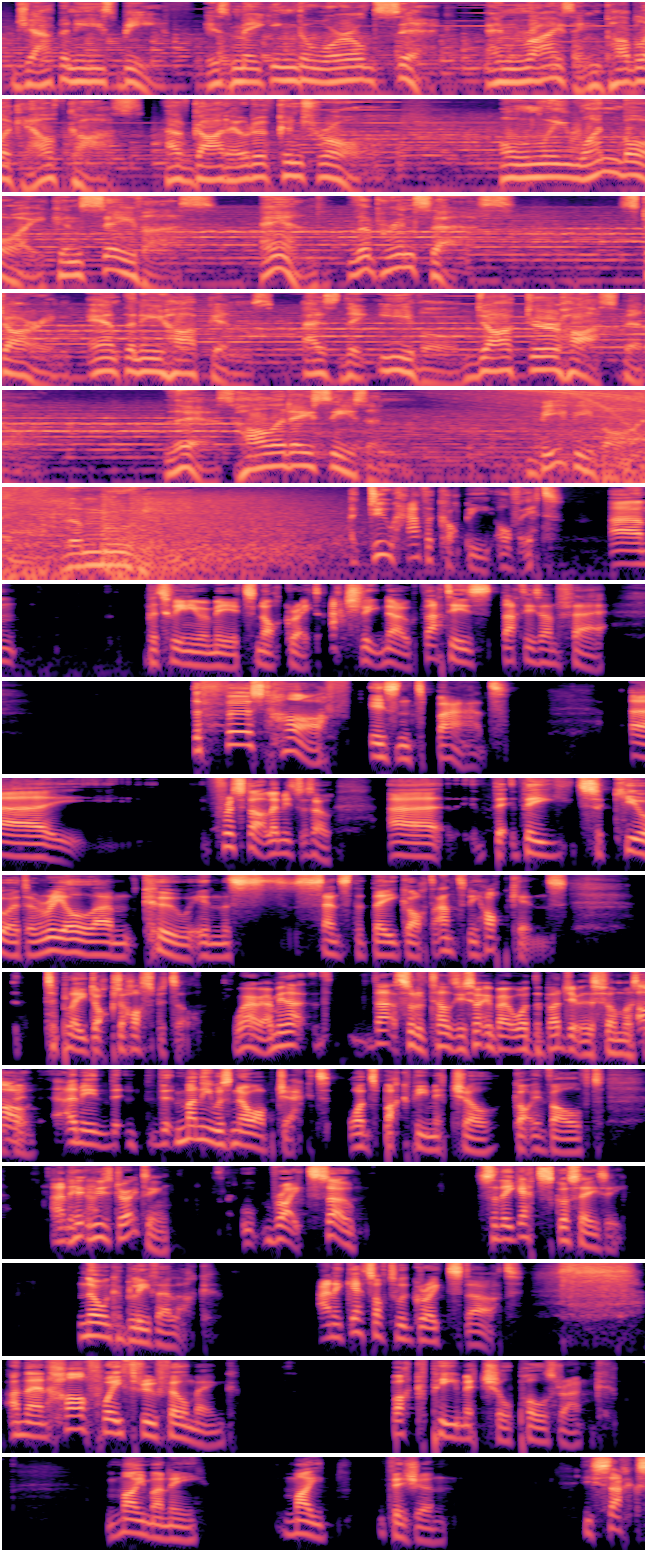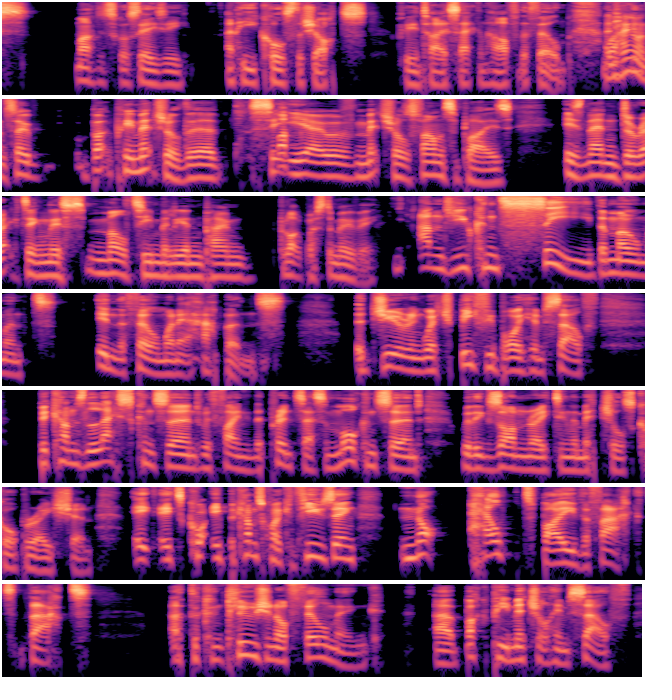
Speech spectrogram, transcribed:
Japanese beef is making the world sick, and rising public health costs have got out of control. Only one boy can save us, and the princess. Starring Anthony Hopkins as the evil Dr. Hospital. This holiday season, Beefy Boy, the movie. I do have a copy of it. Um, between you and me, it's not great. Actually, no, that is that is unfair. The first half isn't bad. Uh, for a start, let me so uh, they, they secured a real um, coup in the s- sense that they got Anthony Hopkins to play Doctor Hospital. Wow, I mean that that sort of tells you something about what the budget of this film must have Oh, been. I mean, the, the money was no object once Buck P. Mitchell got involved. And it- who- who's directing? Right, so so they get Scorsese. No one can believe their luck. And it gets off to a great start. And then halfway through filming, Buck P. Mitchell pulls rank. My money, my vision. He sacks Martin Scorsese and he calls the shots for the entire second half of the film. And Well, hang can- on. So Buck P. Mitchell, the CEO of Mitchell's Farm Supplies, is then directing this multi-million pound blockbuster movie. and you can see the moment in the film when it happens, during which Beefy Boy himself becomes less concerned with finding the princess and more concerned with exonerating the Mitchells Corporation. It, it's quite, it becomes quite confusing, not helped by the fact that at the conclusion of filming, uh, Buck P. Mitchell himself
